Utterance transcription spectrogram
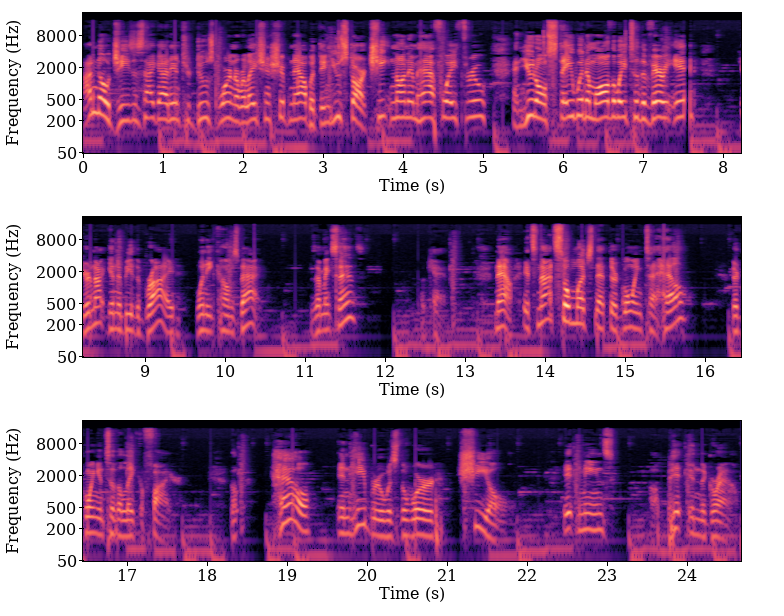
I know Jesus, I got introduced, we're in a relationship now, but then you start cheating on him halfway through, and you don't stay with him all the way to the very end, you're not going to be the bride when he comes back. Does that make sense? Okay. Now, it's not so much that they're going to hell, they're going into the lake of fire. Hell in Hebrew is the word Sheol. It means a pit in the ground.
